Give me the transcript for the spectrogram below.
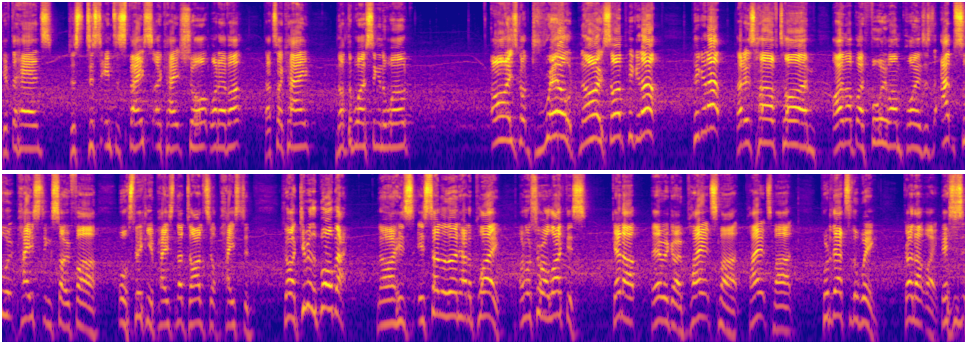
Give the hands. Just, just into space. Okay, sure, whatever. That's okay. Not the worst thing in the world. Oh, he's got drilled. No, someone pick it up. Pick it up. That is half time. I'm up by 41 points. It's an absolute pasting so far. Oh, speaking of pasting, that Dynasty got pasted. God, give me the ball back. No, he's, he's starting to learn how to play. I'm not sure I like this. Get up. There we go. Play it smart. Play it smart. Put it out to the wing. Go that way. Is,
